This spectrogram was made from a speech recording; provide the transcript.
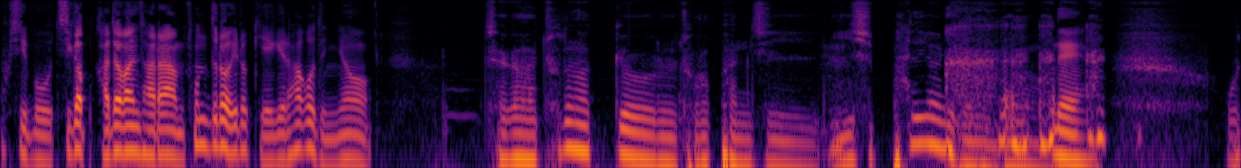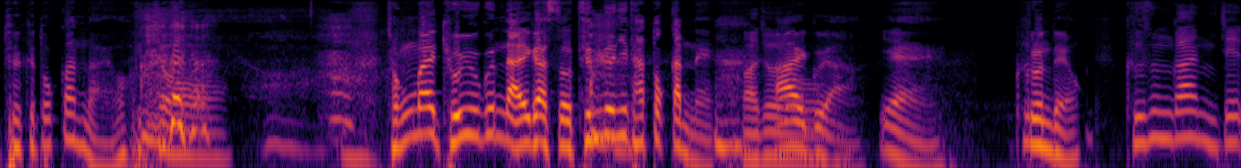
혹시 뭐 지갑 가져간 사람 손 들어 이렇게 얘기를 하거든요. 제가 초등학교를 졸업한 지 28년이 됐는데요. 네. 어떻게 이렇게 똑같나요? 그렇죠. 정말 교육은 낡았어. 듣는이 다 똑같네. 맞아요. 아이고야. 예. 그런데요. 그 순간 이제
